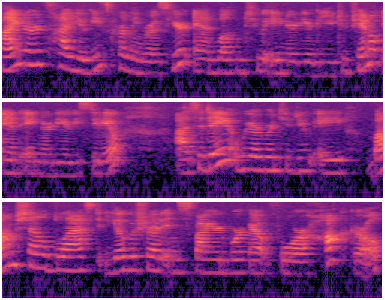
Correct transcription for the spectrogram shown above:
Hi nerds, hi yogis, Carleen Rose here, and welcome to a Nerdi Yogi YouTube channel and a Nerdi Yogi studio. Uh, today we are going to do a Bombshell Blast Yoga Shred inspired workout for Hawkgirl.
